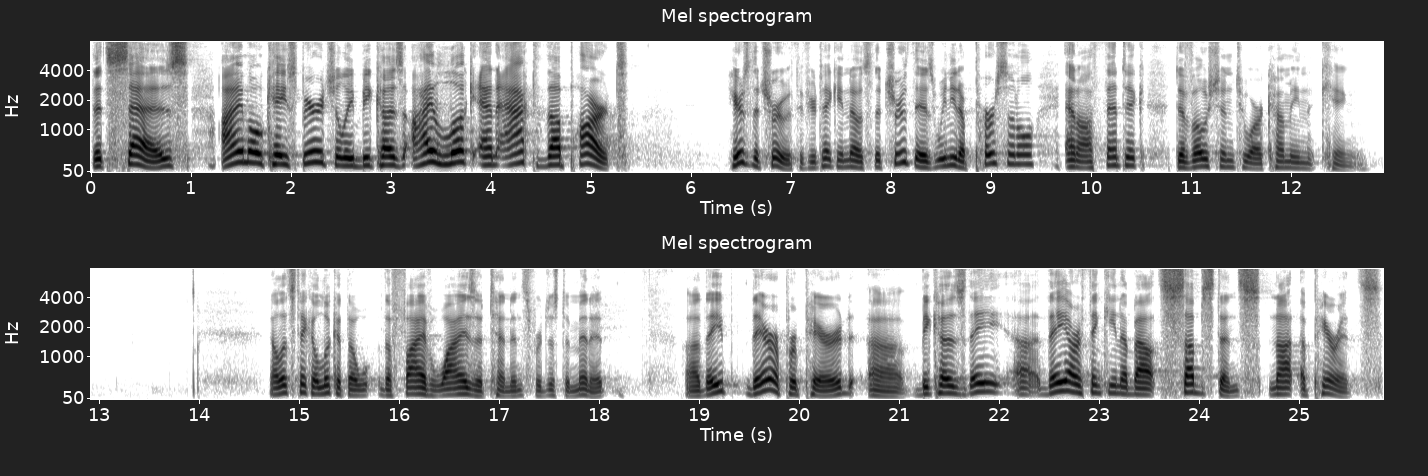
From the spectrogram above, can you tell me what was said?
that says, I'm okay spiritually because I look and act the part. Here's the truth, if you're taking notes the truth is we need a personal and authentic devotion to our coming King. Now let's take a look at the, the five wise attendants for just a minute. Uh, they, they are prepared uh, because they, uh, they are thinking about substance, not appearance.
